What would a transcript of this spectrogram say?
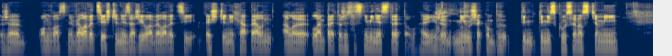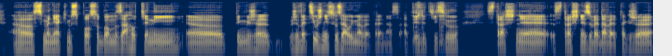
že on vlastne veľa vecí ešte nezažil a veľa vecí ešte nechápe, ale, ale len preto, že sa s nimi nestretol. Hej? Že my už ako tým, tými skúsenosťami uh, sme nejakým spôsobom zahltení uh, tým, že, že veci už nie sú zaujímavé pre nás a tie deti sú strašne, strašne zvedavé. Takže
